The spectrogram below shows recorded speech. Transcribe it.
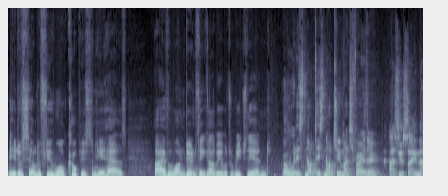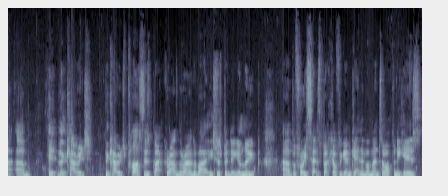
he'd have sold a few more copies than he has. I, for one, don't think I'll be able to reach the end. Oh, well, it's not. It's not too much further. As you're saying that, um, hit the carriage. The carriage passes back round the roundabout. He's just been doing a loop uh, before he sets back off again, getting the momentum up, and he hears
